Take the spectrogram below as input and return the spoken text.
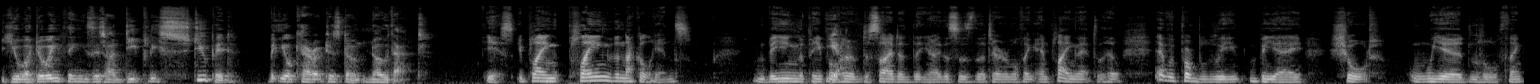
you are doing things that are deeply stupid, but your characters don't know that. Yes, you're playing playing the knuckleheads, being the people Yeah. who have decided that you know this is the terrible thing, and playing that to the hill. It would probably be a short, weird little thing.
